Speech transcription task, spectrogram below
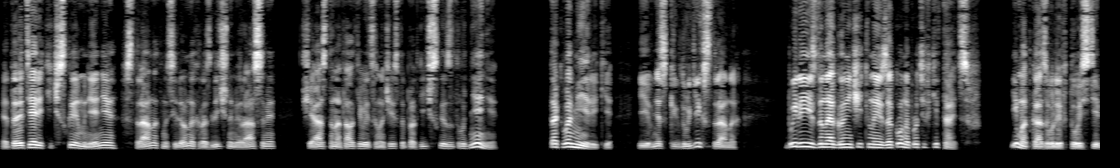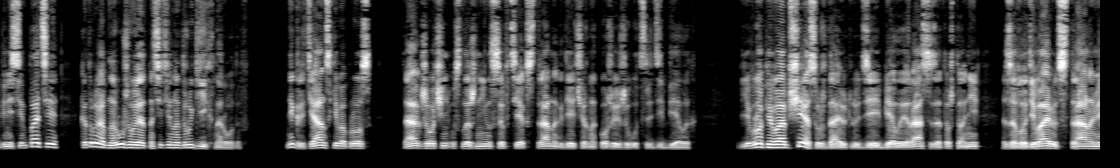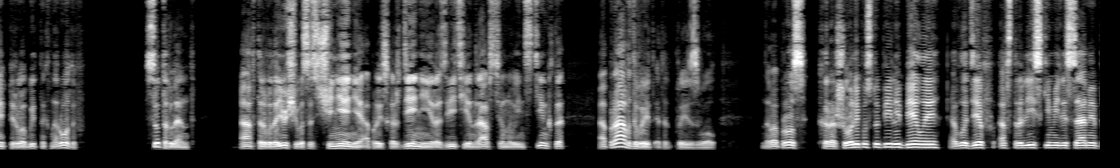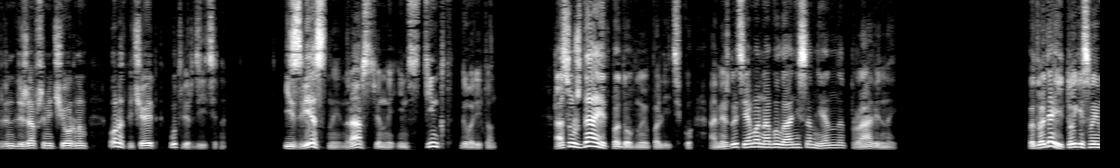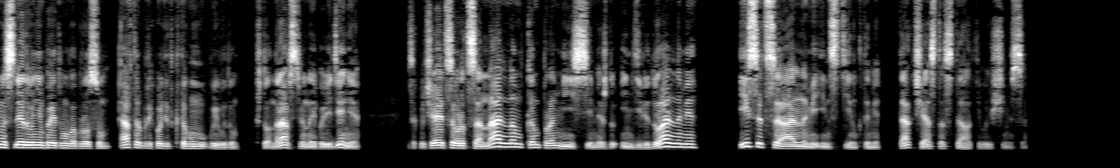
Это теоретическое мнение в странах, населенных различными расами, часто наталкивается на чисто практическое затруднение. Так в Америке и в нескольких других странах были изданы ограничительные законы против китайцев. Им отказывали в той степени симпатии, которую обнаруживали относительно других народов. Негритянский вопрос также очень усложнился в тех странах, где чернокожие живут среди белых. В Европе вообще осуждают людей белой расы за то, что они завладевают странами первобытных народов. Сутерленд, автор выдающегося сочинения о происхождении и развитии нравственного инстинкта, оправдывает этот произвол — на вопрос, хорошо ли поступили белые, овладев австралийскими лесами, принадлежавшими черным, он отвечает утвердительно. Известный нравственный инстинкт, говорит он, осуждает подобную политику, а между тем она была, несомненно, правильной. Подводя итоги своим исследованиям по этому вопросу, автор приходит к тому выводу, что нравственное поведение заключается в рациональном компромиссе между индивидуальными и социальными инстинктами, так часто сталкивающимися.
